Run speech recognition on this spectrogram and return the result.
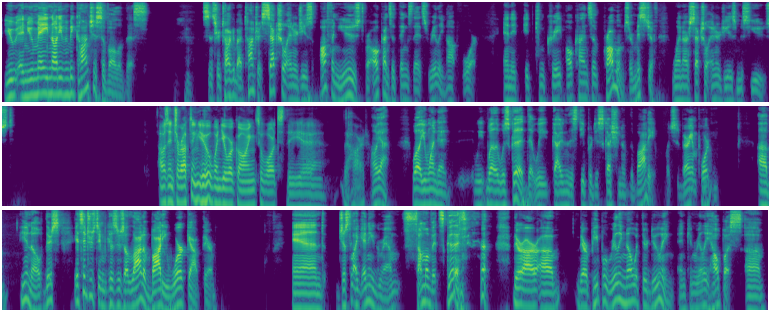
You and you may not even be conscious of all of this. Yeah. Since you're talking about tantra, sexual energy is often used for all kinds of things that it's really not for. And it, it can create all kinds of problems or mischief when our sexual energy is misused. I was interrupting you when you were going towards the uh, the heart. Oh yeah. Well, you wanted to, we well, it was good that we got into this deeper discussion of the body, which is very important. Uh, you know, there's it's interesting because there's a lot of body work out there, and just like Enneagram, some of it's good. there are um, there are people really know what they're doing and can really help us um,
